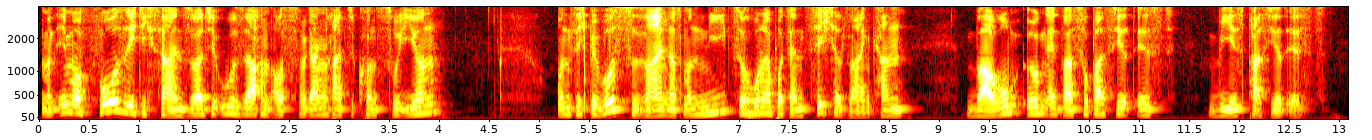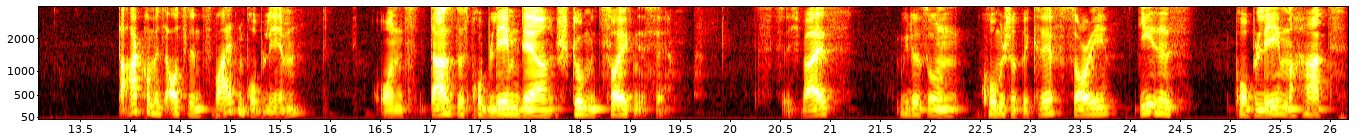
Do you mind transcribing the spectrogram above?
man immer vorsichtig sein sollte, Ursachen aus der Vergangenheit zu konstruieren und sich bewusst zu sein, dass man nie zu 100% sicher sein kann, warum irgendetwas so passiert ist, wie es passiert ist. Da kommen wir jetzt auch zu dem zweiten Problem und das ist das Problem der stummen Zeugnisse. Ich weiß, wieder so ein komischer Begriff, sorry. Dieses Problem hat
